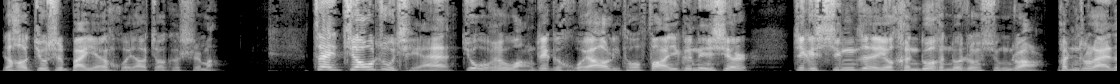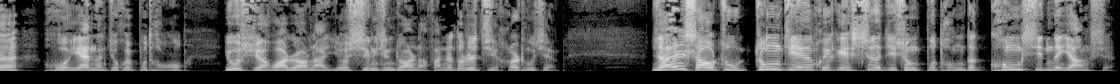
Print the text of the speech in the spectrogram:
然后就是扮演火药雕刻师嘛，在浇筑前就会往这个火药里头放一个内芯儿，这个芯子有很多很多种形状，喷出来的火焰呢就会不同，有雪花状的，有星星状的，反正都是几何图形。燃烧柱中间会给设计成不同的空心的样式，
